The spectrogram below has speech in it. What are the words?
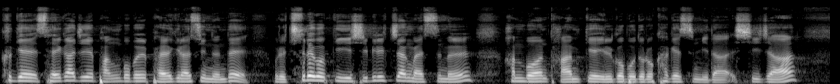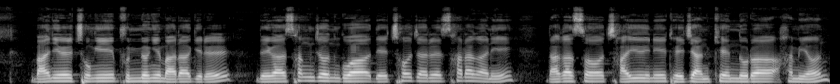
크게 세 가지의 방법을 발견할 수 있는데 우리 출애굽기 21장 말씀을 한번 다 함께 읽어보도록 하겠습니다. 시작. 만일 종이 분명히 말하기를 내가 상전과 내 처자를 사랑하니 나가서 자유인이 되지 않겠노라 하면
